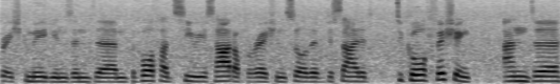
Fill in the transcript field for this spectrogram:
British comedians, and um, they both had serious heart operations, so they've decided to go fishing, and uh,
